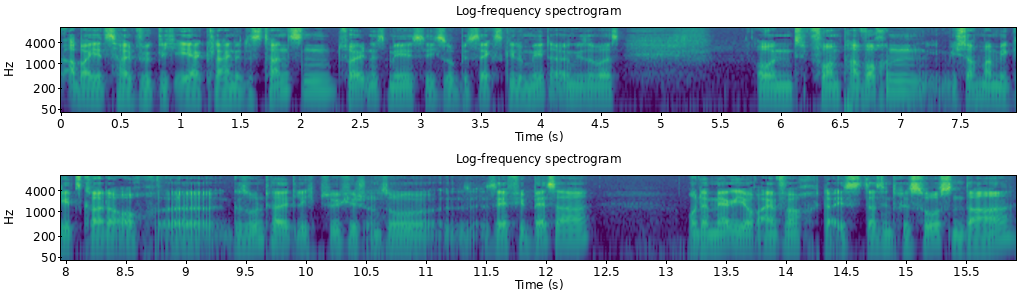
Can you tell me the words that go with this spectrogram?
aber jetzt halt wirklich eher kleine Distanzen, verhältnismäßig, so bis sechs Kilometer, irgendwie sowas. Und vor ein paar Wochen, ich sag mal, mir geht's gerade auch äh, gesundheitlich, psychisch und so sehr viel besser. Und da merke ich auch einfach, da ist, da sind Ressourcen da,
